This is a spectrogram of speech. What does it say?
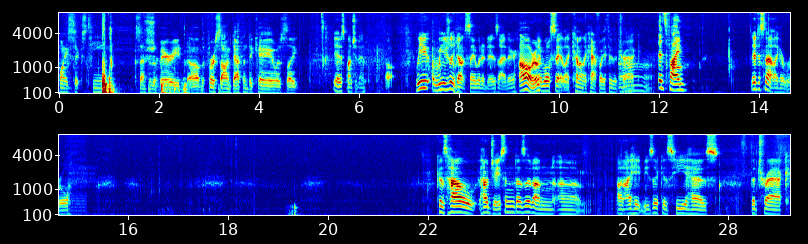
2016? Sent to the Buried. Uh, the first song, Death and Decay, was like. Yeah, just punch it in. Oh. We we usually don't say what it is either. Oh, And we'll say it like kind of like halfway through the track. It's fine. It's just not like a rule. Because how how Jason does it on um, on I Hate Music is he has the track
